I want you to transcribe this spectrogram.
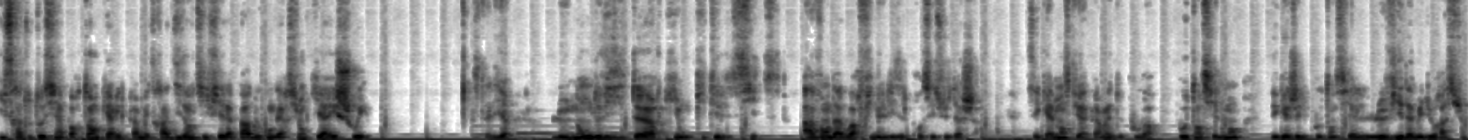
il sera tout aussi important car il permettra d'identifier la part de conversion qui a échoué, c'est-à-dire le nombre de visiteurs qui ont quitté le site avant d'avoir finalisé le processus d'achat. C'est également ce qui va permettre de pouvoir potentiellement dégager le potentiel levier d'amélioration.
